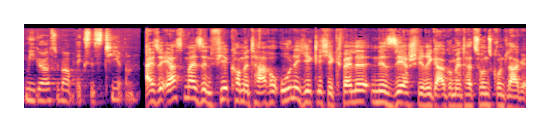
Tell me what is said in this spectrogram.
Me Girls überhaupt existieren? Also erstmal sind vier Kommentare ohne jegliche Quelle eine sehr schwierige Argumentationsgrundlage.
